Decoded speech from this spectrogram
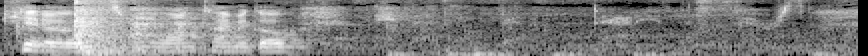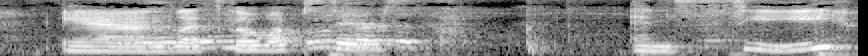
kiddos from a long time ago. And let's go upstairs and see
